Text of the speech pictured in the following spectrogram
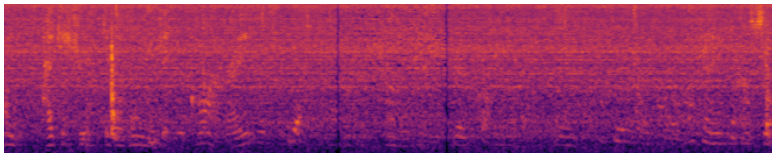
I, I guess you have to go home and get your car, right? Yes. Oh, okay. Okay, I'll see.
